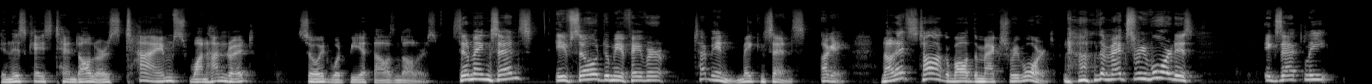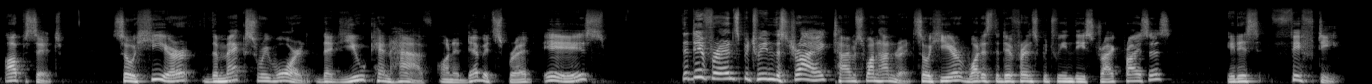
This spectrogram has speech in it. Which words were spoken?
in this case $10, times 100. So it would be $1,000. Still making sense? If so, do me a favor, type in making sense. Okay, now let's talk about the max reward. the max reward is exactly opposite. So here, the max reward that you can have on a debit spread is the difference between the strike times 100. So here, what is the difference between these strike prices? It is 50.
